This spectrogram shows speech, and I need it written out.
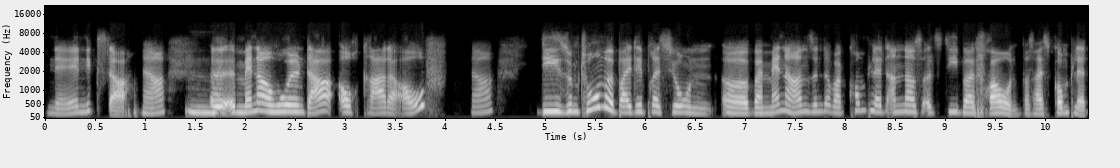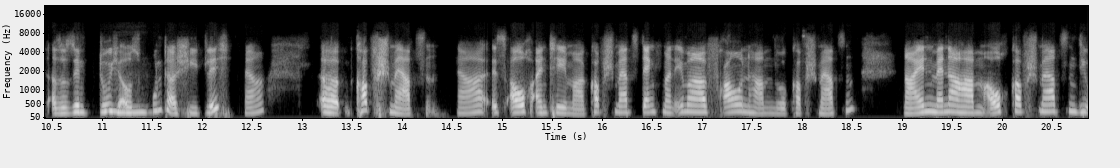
Nee, nix da. Ja. Mhm. Äh, Männer holen da auch gerade auf. Ja. Die Symptome bei Depressionen äh, bei Männern sind aber komplett anders als die bei Frauen. Was heißt komplett? Also sind durchaus mhm. unterschiedlich. Ja. Äh, Kopfschmerzen, ja, ist auch ein Thema. Kopfschmerz denkt man immer, Frauen haben nur Kopfschmerzen. Nein, Männer haben auch Kopfschmerzen. Die,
